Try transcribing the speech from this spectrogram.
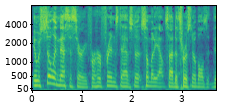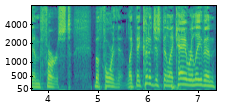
it was so unnecessary for her friends to have snow, somebody outside to throw snowballs at them first before them. Like, they could have just been like, hey, we're leaving.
